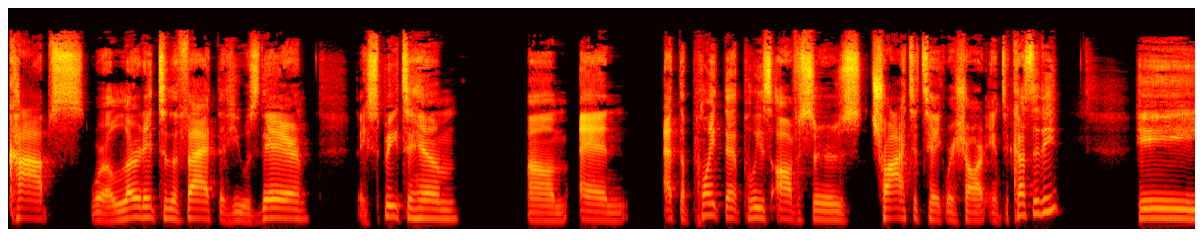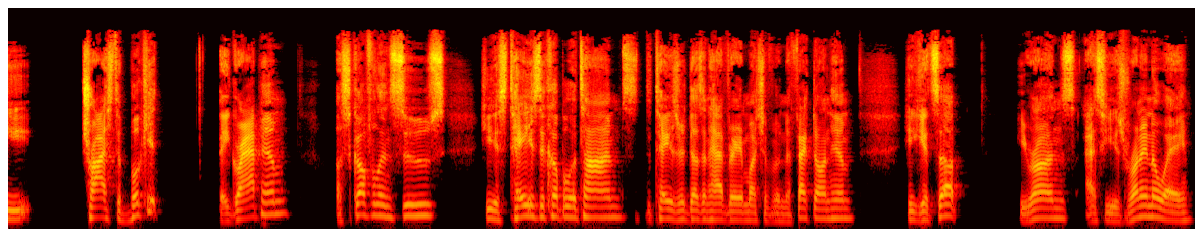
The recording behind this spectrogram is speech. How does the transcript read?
cops were alerted to the fact that he was there. They speak to him. Um, and at the point that police officers try to take Rayshard into custody, he tries to book it. They grab him. A scuffle ensues. He is tased a couple of times. The taser doesn't have very much of an effect on him. He gets up. He runs. As he is running away,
